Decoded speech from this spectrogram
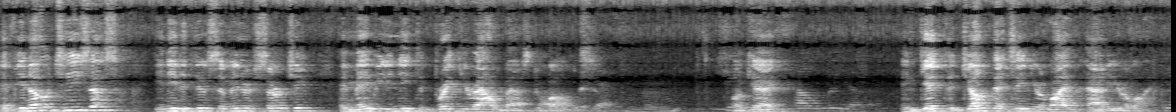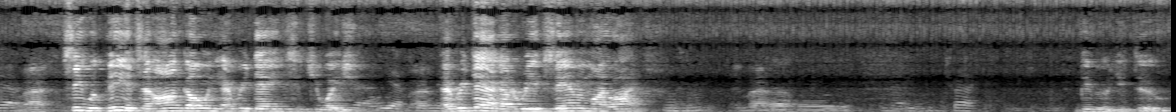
If you know Jesus, you need to do some inner searching, and maybe you need to break your alabaster box. Okay? And get the junk that's in your life out of your life. See, with me, it's an ongoing, everyday situation. Yes, amen. Every day I got to re-examine my life. Track. People go, you do?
